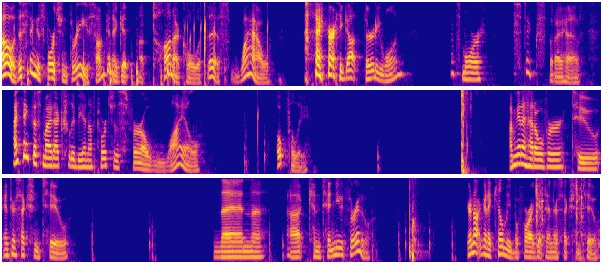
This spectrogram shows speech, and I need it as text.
Oh, this thing is Fortune 3, so I'm going to get a ton of coal with this. Wow. I already got 31? That's more sticks that I have. I think this might actually be enough torches for a while. Hopefully. I'm going to head over to intersection 2 and then uh, continue through. You're not going to kill me before I get to intersection 2.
